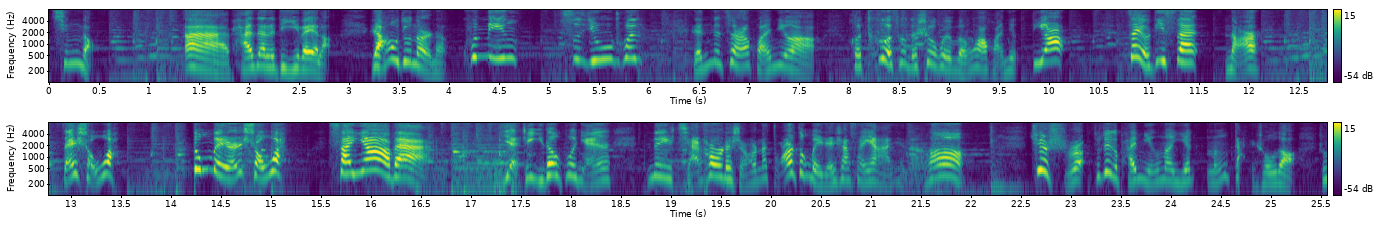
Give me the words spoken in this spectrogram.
青岛，哎，排在了第一位了。然后就哪儿呢？昆明，四季如春，人的自然环境啊和特色的社会文化环境。第二，再有第三哪儿？咱熟啊，东北人熟啊，三亚呗。耶，这一到过年那前后的时候，那多少东北人上三亚去呢？哈，确实，就这个排名呢，也能感受到，就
